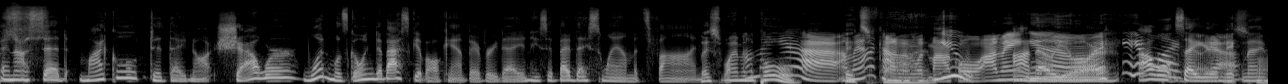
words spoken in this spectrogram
And I said, Michael, did they not shower? One was going to basketball camp every day, and he said, "Babe, they swam. It's fine." they swam in I the mean, pool. Yeah, I mean, It's I kind of am with fine. Michael. I mean, I know you are. I won't like, say your yeah. nickname.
